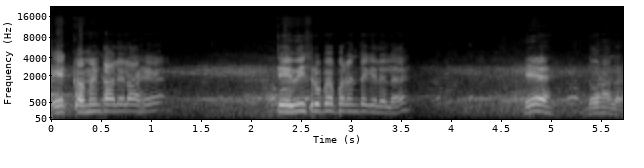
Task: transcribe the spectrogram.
एक कमेंट आलेला आहे. तेवीस रुपयापर्यंत गेलेलं आहे. हे दोन हजार.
